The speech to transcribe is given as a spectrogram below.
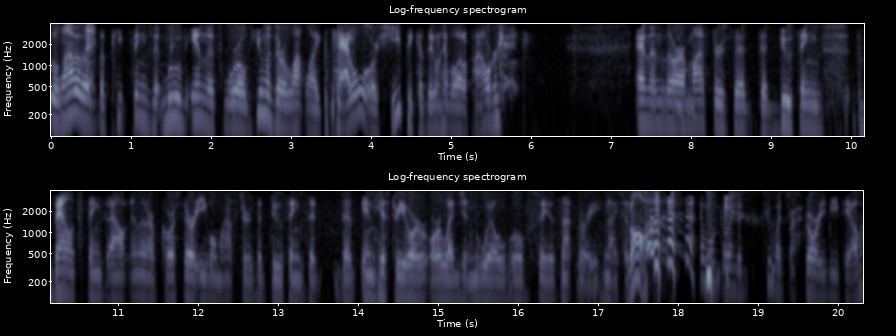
a lot of the, the pe- things that move in this world, humans are a lot like cattle or sheep because they don't have a lot of power. and then there are Mhm. monsters that that do things to balance things out, and then of course there are evil monsters that do things that that in history or or legend will will say is not very nice at all. I won't go into too much gory detail.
